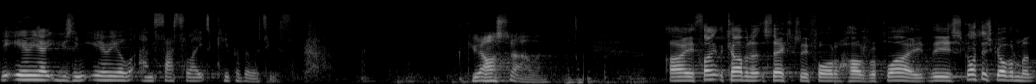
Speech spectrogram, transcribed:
the area using aerial and satellite capabilities. Thank you. Alistair Allen. I thank the Cabinet Secretary for her reply. The Scottish Government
